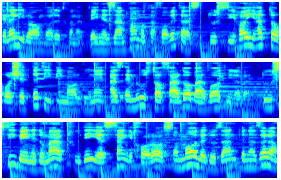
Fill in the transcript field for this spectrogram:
خللی به آن وارد کند. بین زنها متفاوت است. دوستی هایی حتی با شدتی بیمارگونه از امروز تا فردا برباد می رود دوستی بین دو مرد توده ای از سنگ خاراست و مال دو زن به نظرم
